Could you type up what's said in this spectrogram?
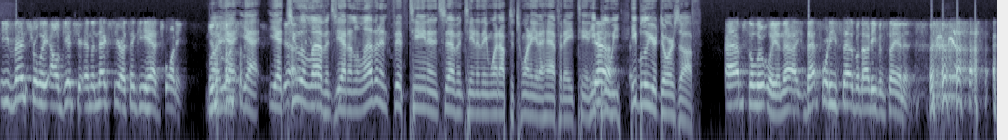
eventually, I'll get you. And the next year, I think he had 20. Well, yeah, yeah, yeah, yeah, two 11s. He had an 11 and 15 and 17, and they went up to 20 and a half and 18. He yeah. blew he blew your doors off. Absolutely, and that that's what he said without even saying it.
